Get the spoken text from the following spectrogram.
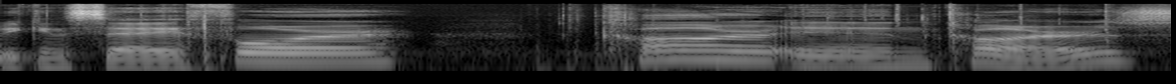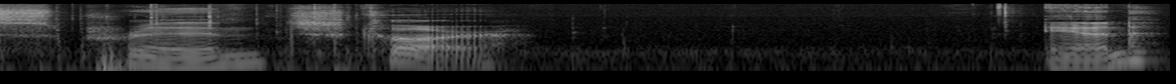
We can say for car in cars, print car. And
